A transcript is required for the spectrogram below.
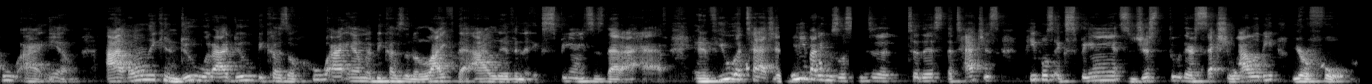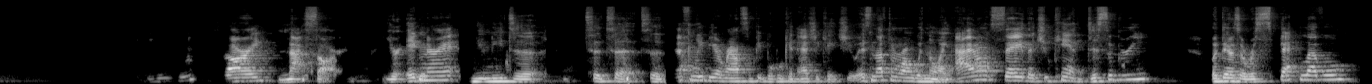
who I am. I only can do what I do because of who I am and because of the life that I live and the experiences that I have. And if you attach, if anybody who's listening to, to this attaches people's experience just through their sexuality, you're a fool. Mm-hmm. Sorry, not sorry. You're ignorant. You need to to, to, to definitely be around some people who can educate you. It's nothing wrong with knowing. I don't say that you can't disagree but there's a respect level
